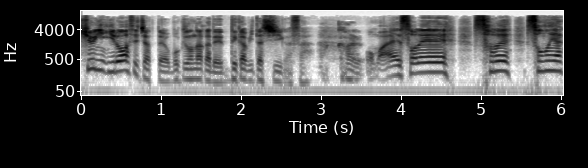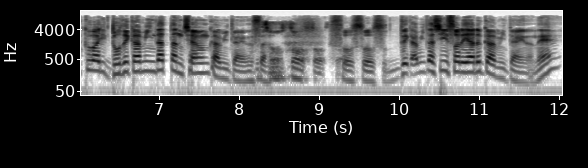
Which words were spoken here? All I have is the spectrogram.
急に色あせちゃったよ、僕の中でデカビタ C がさ。わかる。お前、それ、それ、その役割ドデカミンだったんちゃうんかみたいなさ。そうそうそう。そうそうそう。デカビタ C それやるかみたいなね。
